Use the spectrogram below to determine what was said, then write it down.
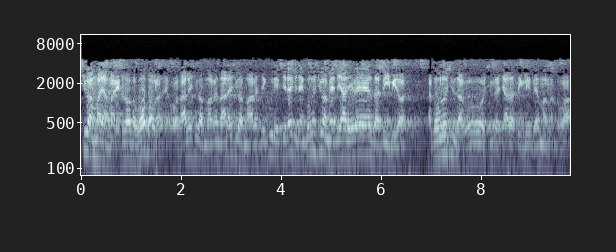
ရှုရမှရမှာတွေတော်တော်သဘောပေါက်လာတယ်ဟောဒါလည်းရှုရမှာပဲဒါလည်းရှုရမှာပဲစိတ်ကူးတွေဖြစ်တဲ့ဖြစ်တဲ့အကုန်လုံးရှုရမယ်တရားတွေပဲဆိုတာသိပြီးတော့အကုန်လုံးရှုတာကိုရှုတော့ကြာတော့စိတ်ကလေးဘယ်မှမသွား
